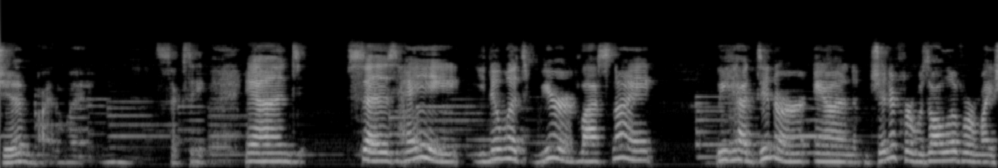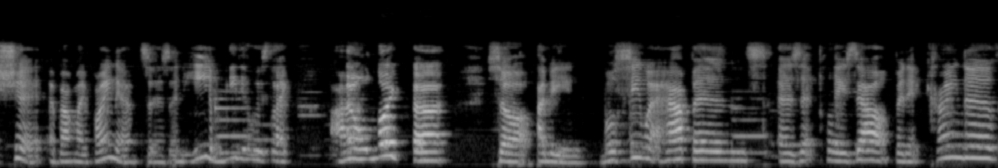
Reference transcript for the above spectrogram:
gym, by the way. Mm, sexy. And says, Hey, you know what's weird? Last night we had dinner and Jennifer was all over my shit about my finances. And he immediately was like, I don't like that. So, I mean, we'll see what happens as it plays out, but it kind of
